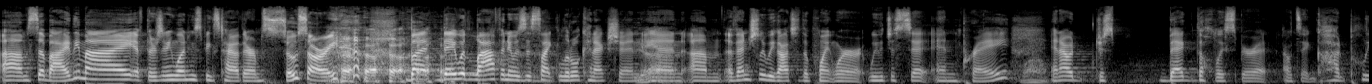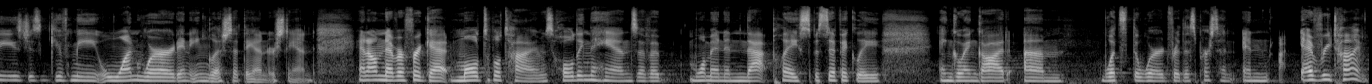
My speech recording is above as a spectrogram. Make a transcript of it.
um, Sabai di Mai. If there's anyone who speaks Thai out there, I'm so sorry. but they would laugh, and it was this like little connection. Yeah. And um, eventually we got to the point where we would just sit and pray. Wow. And I would just beg the Holy Spirit. I would say, God, please just give me one word in English that they understand. And I'll never forget multiple times holding the hands of a woman in that place specifically and going, God, um, what's the word for this person? And every time,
